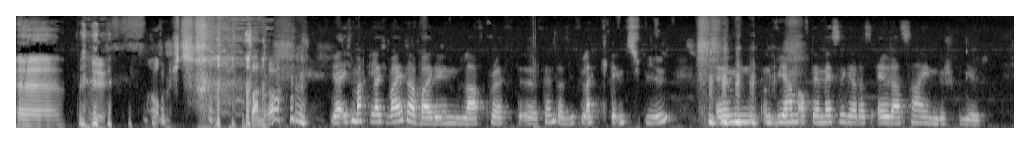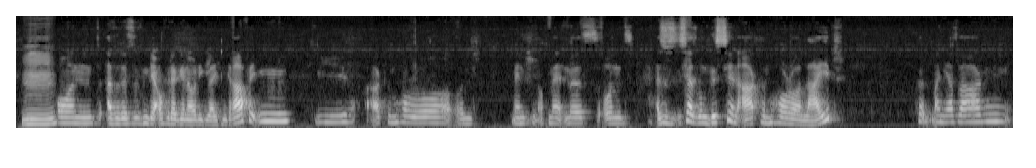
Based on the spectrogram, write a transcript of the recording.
Äh, nö, auch nichts. Sandra. Ja, ich mache gleich weiter bei den Lovecraft äh, Fantasy Flight Games Spielen. ähm, und wir haben auf der Messe ja das Elder Sign gespielt. Mhm. Und also das sind ja auch wieder genau die gleichen Grafiken wie Arkham Horror und Mansion of Madness. Und also es ist ja so ein bisschen Arkham Horror Light, könnte man ja sagen.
